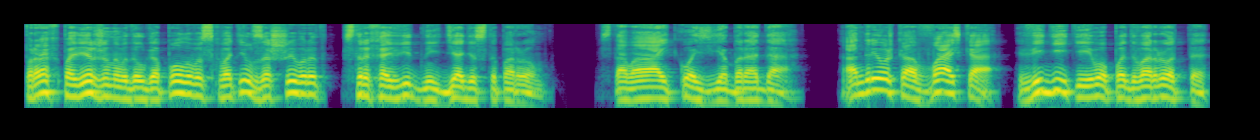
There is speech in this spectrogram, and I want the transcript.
прах поверженного Долгополова схватил за шиворот страховидный дядя с топором. «Вставай, козья борода! Андрюшка, Васька, ведите его под ворот-то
